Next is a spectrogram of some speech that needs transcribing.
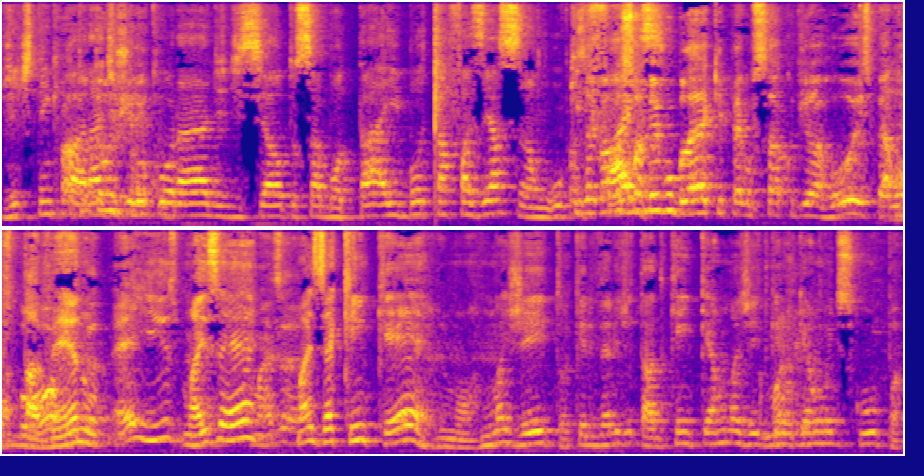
A gente tem que parar de jeito. procurar, de, de se auto-sabotar e botar fazer ação. O que Mas é igual faz... nosso amigo Black, pega um saco de arroz, pega uns Tá blocos. vendo? fica- É isso, mas é. Mas é. Mas é quem quer, irmão, arruma jeito. Aquele velho ditado: quem quer arruma jeito, quem Arruma não quer jeito. arruma desculpa.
